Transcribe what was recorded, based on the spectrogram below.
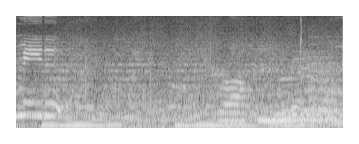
Made it! Rocky.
